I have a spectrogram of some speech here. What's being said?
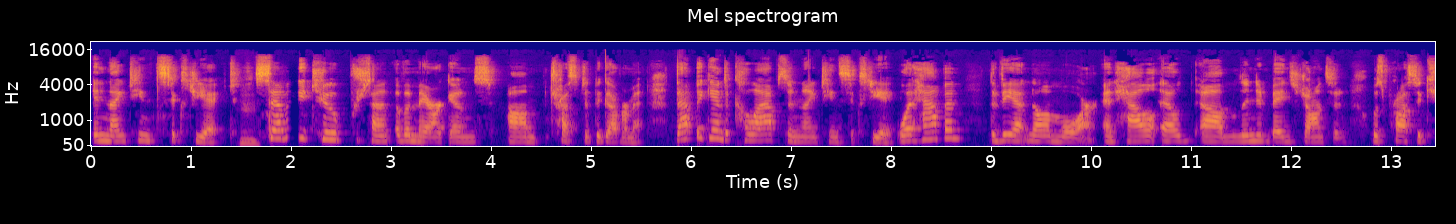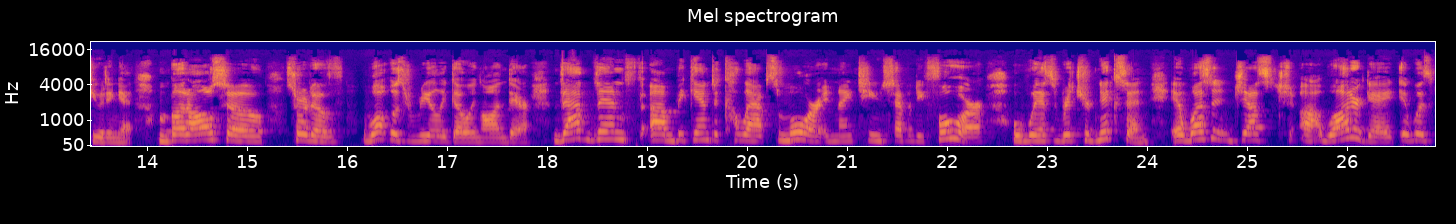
in 1968. Hmm. 72% of Americans um, trusted the government. That began to collapse in 1968. What happened? The Vietnam War and how um, Lyndon Baines Johnson was prosecuting it, but also sort of what was really going on there. That then um, began to collapse more in 1974 with Richard Nixon. It wasn't just uh, Watergate, it was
